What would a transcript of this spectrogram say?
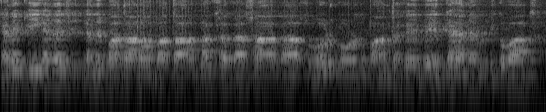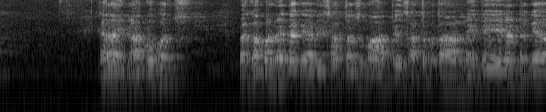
ਕਹਿੰਦੇ ਕੀ ਕਹਿੰਦੇ ਸੀ? ਕਹਿੰਦੇ ਪਾਤਾਲਾ ਪਾਤਾ ਲੱਖ ਗਾਸਾ ਗਾਸ ਓੜ ਕੋੜ ਕਪਾਲ ਤਕੇ ਵੇਦ ਕਹਿ ਨੇ ਇੱਕ ਬਾਤ। ਕਹਿੰਦਾ ਇੰਨਾ ਕੁਫਰ ਪੈਗੰਬਰ ਨੇ ਤਾਂ ਕਿਹਾ ਵੀ ਸੱਤ ਅਸਮਾਨ ਤੇ ਸੱਤ ਪਤਾਲ ਨੇ ਤੇ ਇਹਨਾਂ ਨੇ ਤਾਂ ਕਿਹਾ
